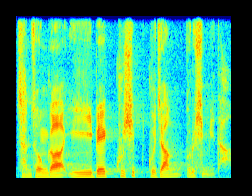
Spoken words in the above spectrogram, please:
찬송가 299장 부르십니다.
